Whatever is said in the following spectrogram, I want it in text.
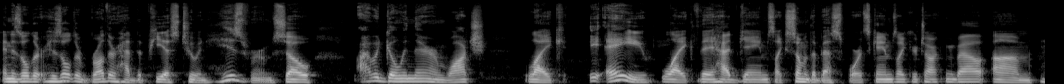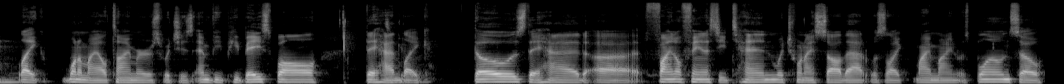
and his older his older brother had the PS2 in his room, so I would go in there and watch like a like they had games like some of the best sports games like you're talking about um Mhm. like one of my all-timers which is mvp baseball they had like those they had uh final fantasy 10 which when i saw that was like my mind was blown so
